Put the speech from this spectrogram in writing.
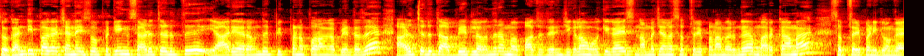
ஸோ கண்டிப்பாக சென்னை சூப்பர் கிங்ஸ் அடுத்தடுத்து யார் யாரை வந்து பிக் பண்ண போறாங்க அப்படின்றத அடுத்தடுத்த அப்டேட்ல வந்து நம்ம பார்த்து தெரிஞ்சுக்கலாம். ஓகே கைஸ் நம்ம சேனல் சப்ஸ்கிரைப் பண்ணாமல் இருங்க. மறக்காம சப்ஸ்கிரைப் பண்ணிக்கோங்க.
